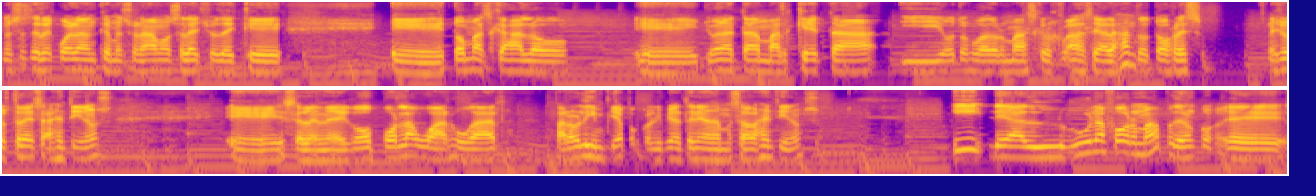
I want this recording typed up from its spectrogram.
No sé si recuerdan que mencionábamos el hecho de que Tomás Galo, Jonathan Marqueta y otro jugador más, creo que va a ser Alejandro Torres, ellos tres argentinos, se le negó por la UAR jugar para Olimpia, porque Olimpia tenía demasiados argentinos y de alguna forma pudieron eh,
